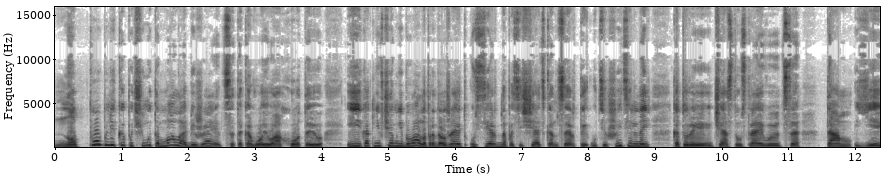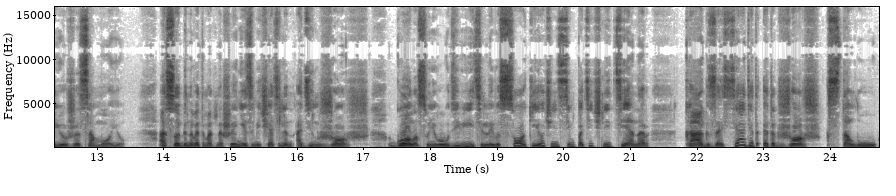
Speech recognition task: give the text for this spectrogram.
Но публика почему-то мало обижается таковой охотою и, как ни в чем не бывало, продолжает усердно посещать концерты утешительной, которые часто устраиваются там ею же самою. Особенно в этом отношении замечателен один Жорж. Голос у него удивительный, высокий и очень симпатичный тенор как засядет этот Жорж к столу,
